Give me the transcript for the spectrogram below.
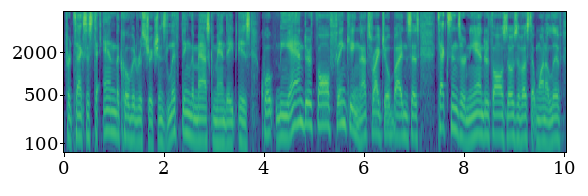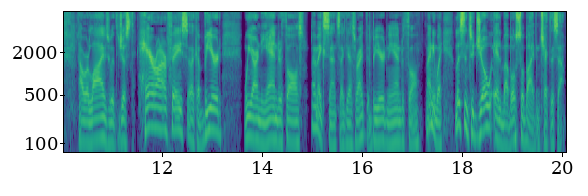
for Texas to end the COVID restrictions. Lifting the mask mandate is, quote, Neanderthal thinking. That's right, Joe Biden says Texans are Neanderthals, those of us that want to live our lives with just hair on our face, like a beard. We are Neanderthals. That makes sense, I guess, right? The beard, Neanderthal. Anyway, listen to Joe El Baboso Biden. Check this out.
